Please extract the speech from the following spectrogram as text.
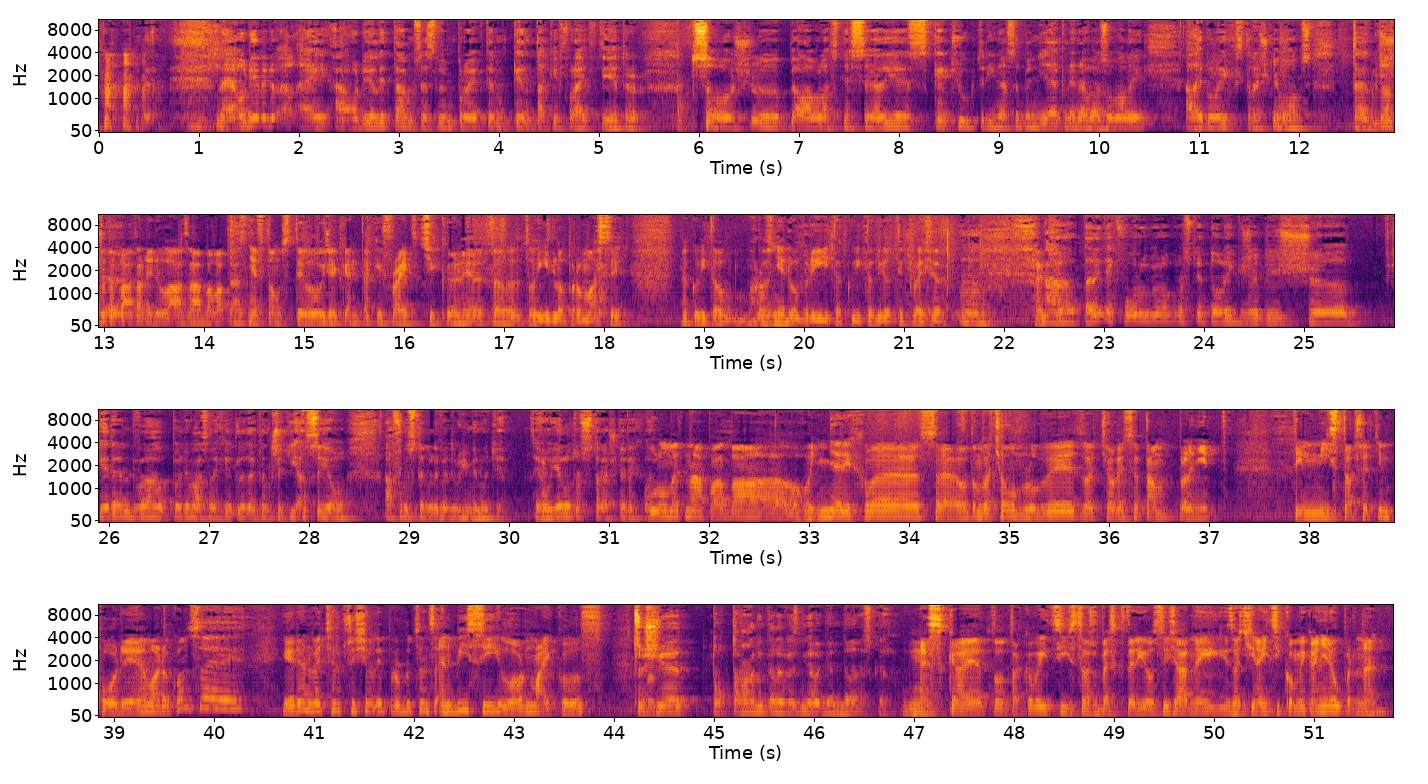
ne, odjeli do LA a odjeli tam se svým projektem Kentucky Fried Theater, což eh, byla vlastně série sketchů, které na sebe nijak nenavazovaly, ale bylo jich strašně moc. Takže... Byla to taková ta lidová zábava tak. přesně v tom stylu, že Kentucky Fried Chicken je to, to jídlo pro masy. Takový to hrozně dobrý, takový to guilty pleasure. Mm. Takže... A tady těch fórů bylo prostě tolik, že když eh, jeden, dva úplně vás nechytli, tak ten třetí asi jo. A furt jste byli ve druhé minutě. Jo, jelo to strašně rychle. Kulometná palba, hodně rychle se o tom začalo mluvit, začaly se tam plnit ty místa před tím pódiem a dokonce jeden večer přišel i producent z NBC, Lorne Michaels. Což je totální televizní legenda dneska. Dneska je to takový císař, bez kterého si žádný začínající komik ani neuprdne.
